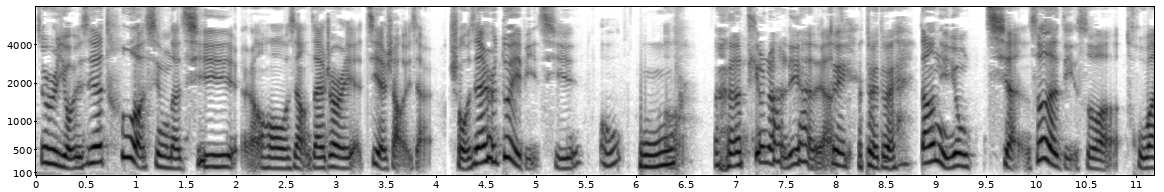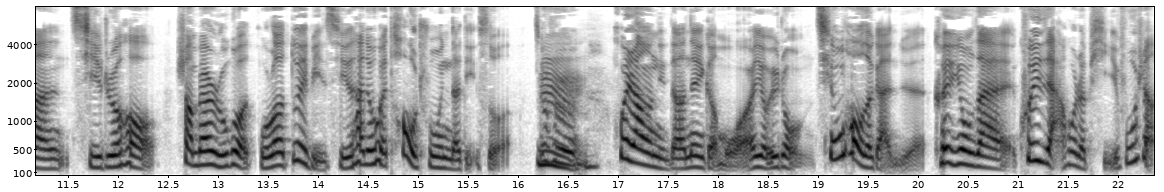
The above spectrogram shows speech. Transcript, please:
就是有一些特性的漆，然后我想在这儿也介绍一下。首先是对比漆，哦，呜、听着很厉害的样子。对，对对，当你用浅色的底色涂完漆之后，上边如果涂了对比漆，它就会透出你的底色，就是嗯会让你的那个膜有一种清透的感觉，可以用在盔甲或者皮肤上。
